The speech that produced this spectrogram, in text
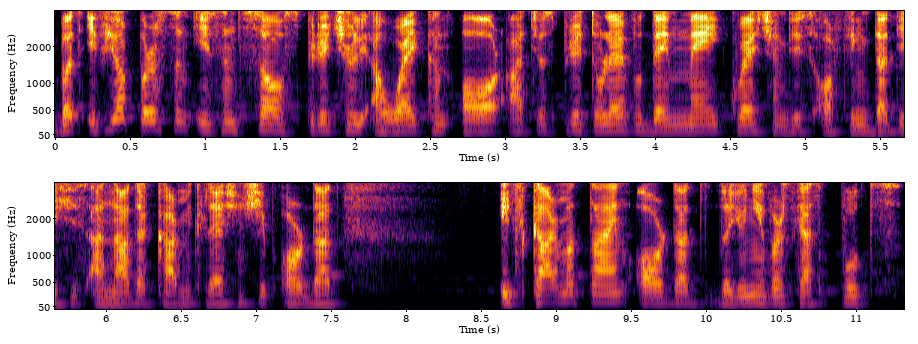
But if your person isn't so spiritually awakened or at your spiritual level, they may question this or think that this is another karmic relationship or that it's karma time or that the universe has put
